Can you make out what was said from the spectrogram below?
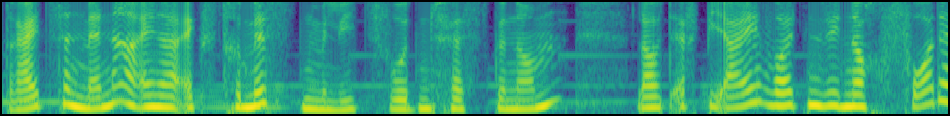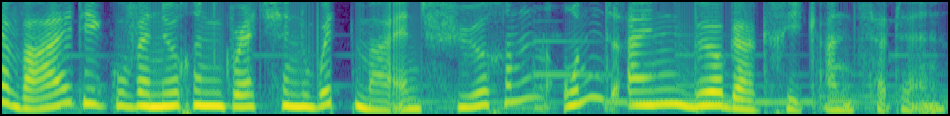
13 Männer einer Extremistenmiliz wurden festgenommen. Laut FBI wollten sie noch vor der Wahl die Gouverneurin Gretchen Whitmer entführen und einen Bürgerkrieg anzetteln.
